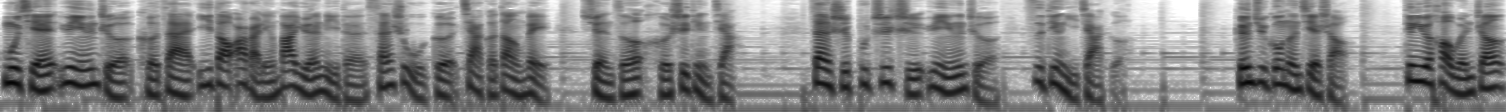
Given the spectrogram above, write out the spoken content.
目前，运营者可在一到二百零八元里的三十五个价格档位选择合适定价。暂时不支持运营者自定义价格。根据功能介绍，订阅号文章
